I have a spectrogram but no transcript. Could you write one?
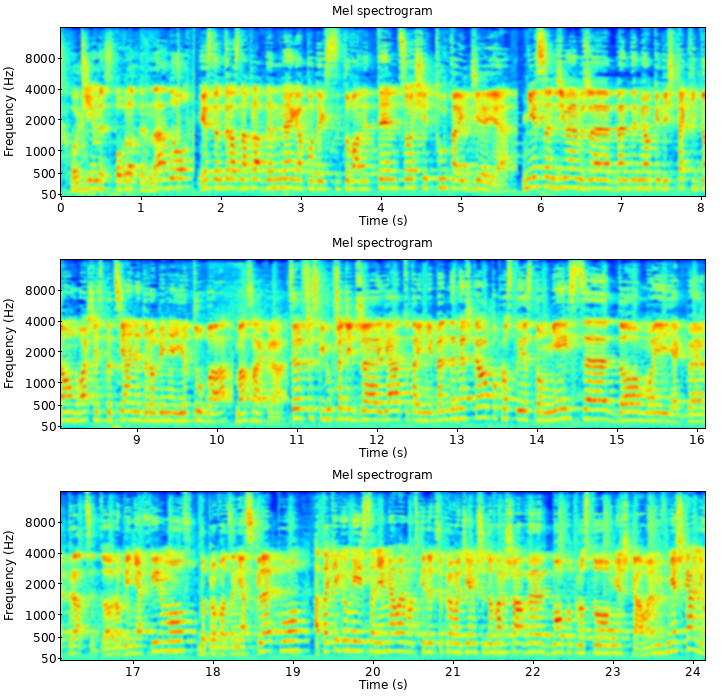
Schodzimy z powrotem na dół. Jestem teraz naprawdę mega podekscytowany tym, co się tutaj dzieje. Nie sądziłem, że będę miał kiedyś taki dom właśnie specjalnie do robienia YouTube'a. Masakra. Chcę wszystkich uprzedzić, że ja tutaj nie będę mieszkał, po prostu jest to miejsce do mojej jakby pracy, do robienia filmów, do prowadzenia sklepu. A takiego miejsca nie miałem od kiedy przeprowadziłem się do Warszawy, bo po prostu mieszkałem w mieszkaniu.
